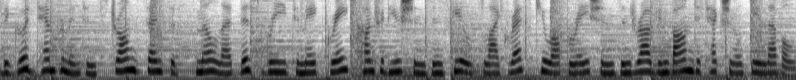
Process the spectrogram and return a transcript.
The good temperament and strong sense of smell led this breed to make great contributions in fields like rescue operations and drug and bomb detection at the level.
